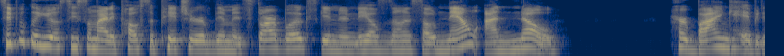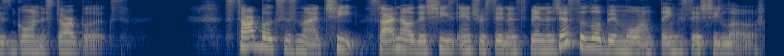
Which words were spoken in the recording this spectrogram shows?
Typically, you'll see somebody post a picture of them at Starbucks getting their nails done. So now I know her buying habit is going to Starbucks. Starbucks is not cheap, so I know that she's interested in spending just a little bit more on things that she loves.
